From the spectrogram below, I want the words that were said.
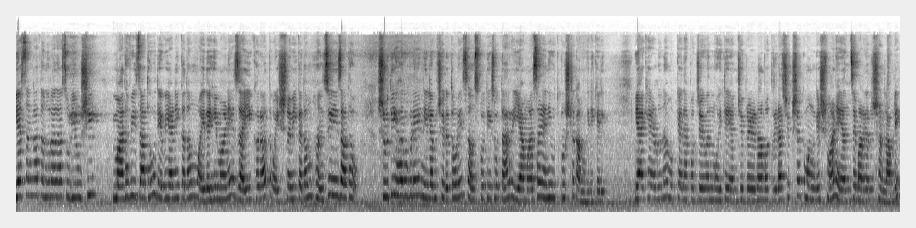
या संघात अनुराधा सूर्यवंशी माधवी जाधव देवयानी कदम वैदेही माने जाई खरत वैष्णवी कदम हंसिनी जाधव. श्रुती हरुगडे नीलम चिरतोडे संस्कृती सुतार या मासाळ यांनी उत्कृष्ट कामगिरी केली. या खेळाडूंना मुख्याध्यापक जयवंत मोहिते यांची प्रेरणा व क्रीडा शिक्षक मंगेश माने यांचे मार्गदर्शन लाभले.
